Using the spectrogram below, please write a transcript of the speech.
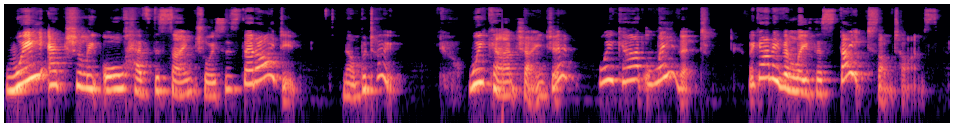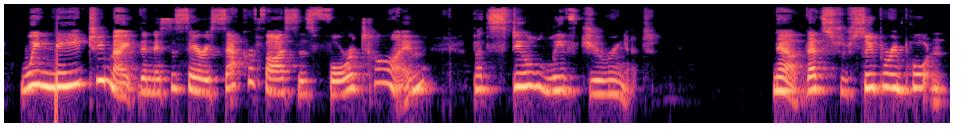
We actually all have the same choices that I did. Number two, we can't change it, we can't leave it. We can't even leave the state sometimes. We need to make the necessary sacrifices for a time, but still live during it. Now, that's super important,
